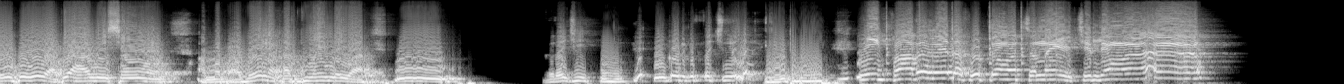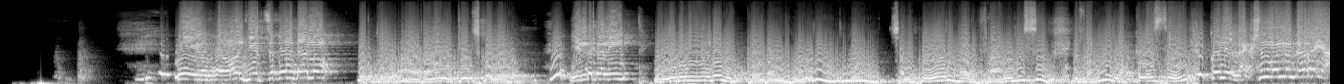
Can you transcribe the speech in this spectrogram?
ఓహో అదే ఆవేశం. అమ్మ బాబోయ్ నాకు అర్థమైందయ్యా. గురుజీ ఇంకోటి గుర్తొచ్చిందయ్యా? ఏంటిది నీ పాదం మీద పుట్టం వచ్చున్నాయి చెల్లెమ్మా. నీ రుణం తీర్చుకుంటాను. ఆ రుణాన్ని తీర్చుకోలేదు. ఎందుకని? ఎందుకని అంటే ముప్పై రెండు మంది అందులో చనిపోయారు. వారి ఫ్యామిలీస్ ఇవన్నీ లెక్కలేస్తే కొన్ని లక్షల మంది ఉంటారయ్యా.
